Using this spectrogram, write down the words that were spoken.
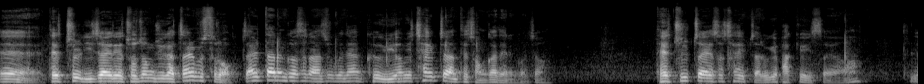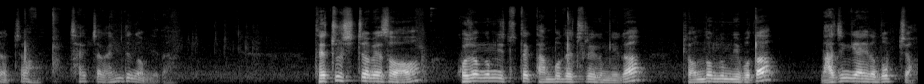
예, 대출 이자율의 조정주기가 짧을수록 짧다는 것은 아주 그냥 그 위험이 차입자한테 전가되는 거죠. 대출자에서 차입자로 이게 바뀌어 있어요. 틀렸죠? 차입자가 힘든 겁니다. 대출 시점에서 고정금리 주택담보대출의 금리가 변동금리보다 낮은 게 아니라 높죠.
